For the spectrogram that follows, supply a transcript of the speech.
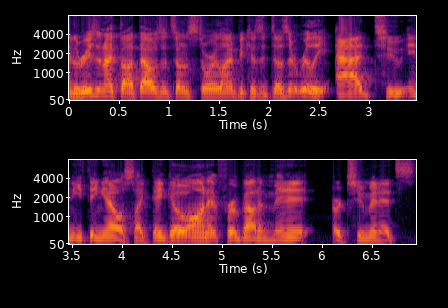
and the reason I thought that was its own storyline because it doesn't really add to anything else. Like they go on it for about a minute or two minutes,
